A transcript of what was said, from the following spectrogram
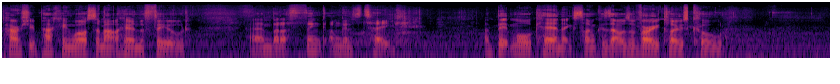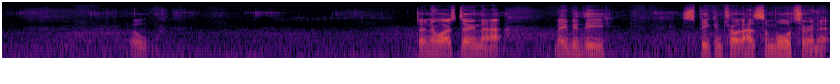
parachute packing whilst I'm out here in the field. Um, but I think I'm going to take a bit more care next time because that was a very close call. Oh. Don't know why it's doing that. Maybe the speed controller has some water in it.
